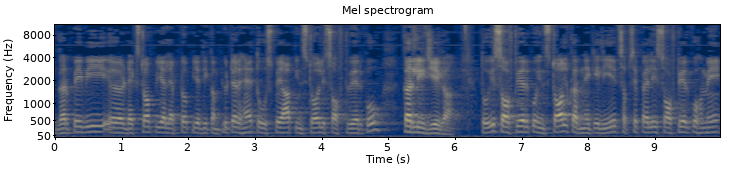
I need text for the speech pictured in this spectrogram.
घर पे भी डेस्कटॉप या लैपटॉप यदि कंप्यूटर है तो उस पर आप इंस्टॉल इस सॉफ्टवेयर को कर लीजिएगा। तो इस सॉफ्टवेयर को इंस्टॉल करने के लिए सबसे पहले इस सॉफ्टवेयर को हमें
